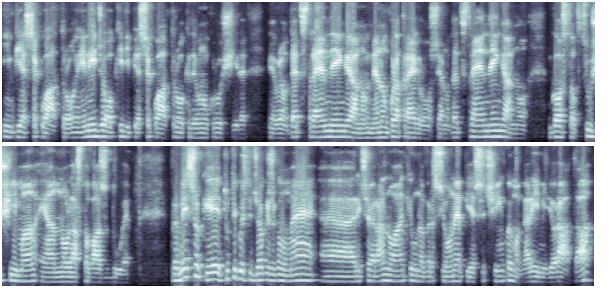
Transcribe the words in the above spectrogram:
in PS4 e nei giochi di PS4 che devono ancora uscire. Dead Stranding, hanno, ne hanno ancora tre grossi, hanno Dead Stranding, hanno Ghost of Tsushima e hanno Last of Us 2. Premesso che tutti questi giochi secondo me eh, riceveranno anche una versione PS5 magari migliorata,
